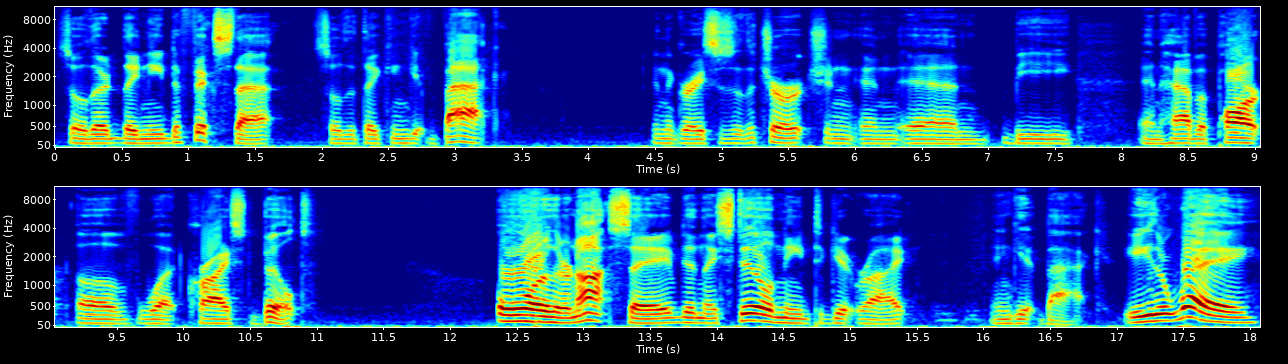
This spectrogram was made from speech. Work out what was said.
So they need to fix that so that they can get back in the graces of the church and, and, and be and have a part of what Christ built. Or they're not saved and they still need to get right and get back. Either way,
